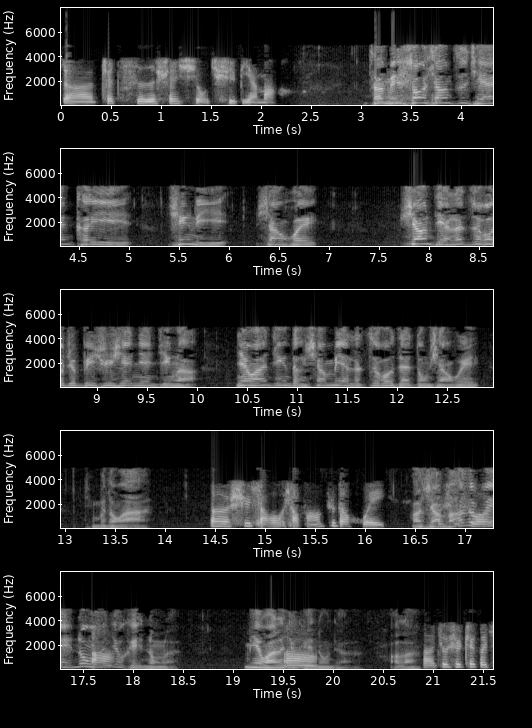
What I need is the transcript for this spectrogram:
呃，这次顺序有区别吗？在没烧香之前可以清理香灰，香点了之后就必须先念经了，念完经等香灭了之后再动香灰，听不懂啊？呃，是小小房子的灰，啊，小房子就是说会弄完啊就可以弄了，灭完了就可以啊弄掉了。好了，啊，就是这个祈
